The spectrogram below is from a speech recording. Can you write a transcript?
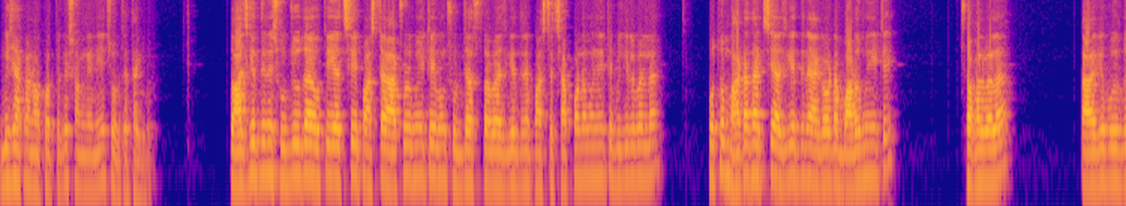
বিশাখা নক্ষত্রকে সঙ্গে নিয়ে চলতে থাকবে। তো আজকের দিনে সূর্য উদয় হতে যাচ্ছে পাঁচটা আঠেরো মিনিটে এবং সূর্যাস্ত হবে আজকের দিনে পাঁচটা ছাপ্পান্ন মিনিটে বিকেলবেলা। প্রথম ভাটা থাকছে আজকের দিনে এগারোটা বারো মিনিটে সকালবেলা। তার আগে পর্যন্ত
